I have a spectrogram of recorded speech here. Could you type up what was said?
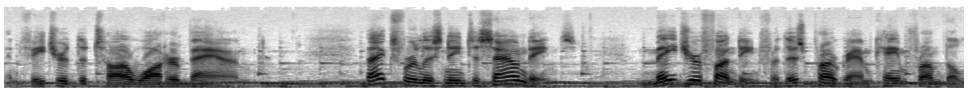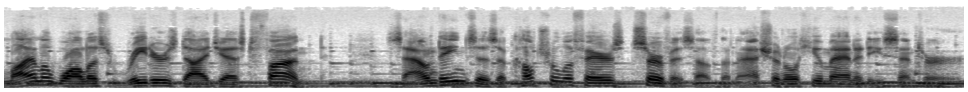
and featured the Tarwater Band. Thanks for listening to Soundings. Major funding for this program came from the Lila Wallace Reader's Digest Fund. Soundings is a cultural affairs service of the National Humanities Center.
